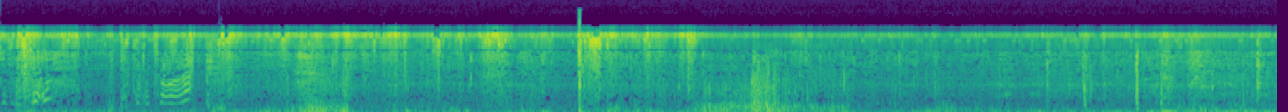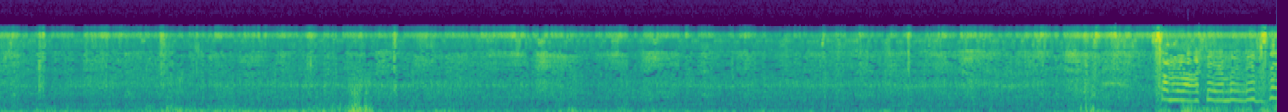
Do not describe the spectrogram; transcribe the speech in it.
You can see, it's kind of tore up. Some of my family lives there.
